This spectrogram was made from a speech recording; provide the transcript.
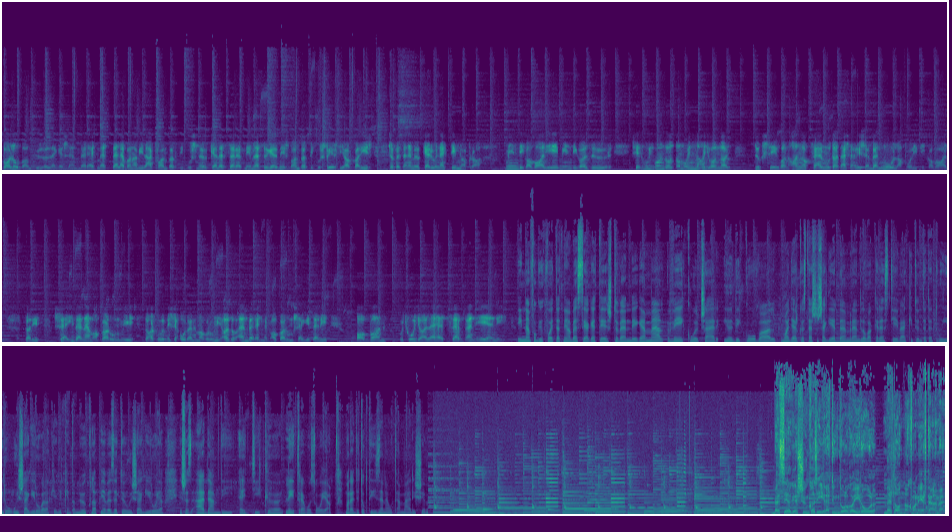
valóban különleges emberek, mert tele van a világ fantasztikus nőkkel, ezt szeretném leszögezni, és fantasztikus férfiakkal is, csak össze nem ők kerülnek címlapra. Mindig a valhé, mindig az űr. És én úgy gondolom, hogy nagyon nagy szükség van annak felmutatására, és ebben nulla politika van. Szóval itt se ide nem akarunk mi tartozni, se oda nem akarunk mi. Azon embereknek akarunk segíteni abban, hogy hogyan lehet szebben élni Innen fogjuk folytatni a beszélgetést vendégemmel, V. Kulcsár Ildikóval, a Magyar Köztársaság Érdemrend lovakkeresztjével kitüntetett író, újságíróval, aki egyébként a Nőklapja vezető újságírója, és az Ádám díj egyik létrehozója. Maradjatok tíz zene után már is jön. Beszélgessünk az életünk dolgairól, mert annak van értelme.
